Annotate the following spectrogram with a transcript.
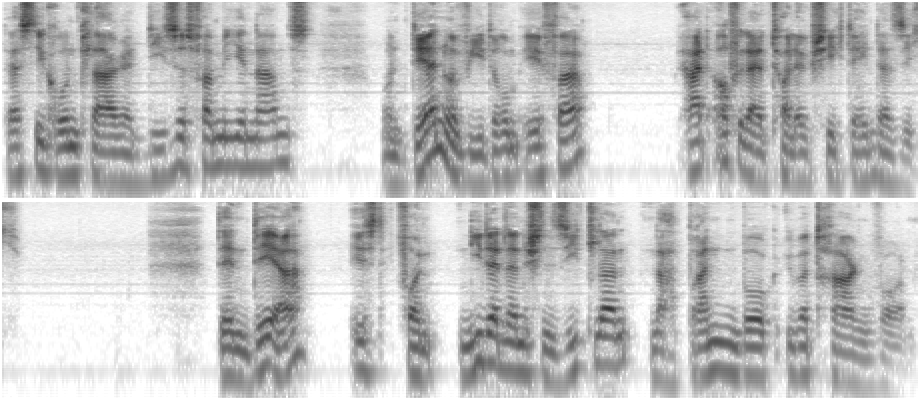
Das ist die Grundlage dieses Familiennamens. Und der nur wiederum, Eva, hat auch wieder eine tolle Geschichte hinter sich. Denn der ist von niederländischen Siedlern nach Brandenburg übertragen worden.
